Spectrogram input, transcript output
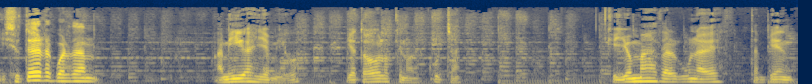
Y si ustedes recuerdan, amigas y amigos, y a todos los que nos escuchan, que yo más de alguna vez también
